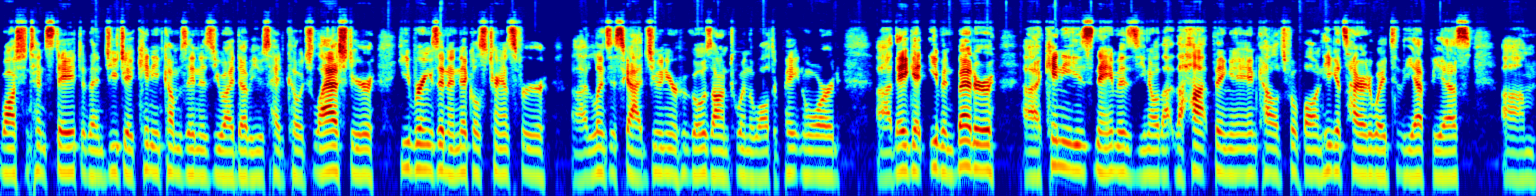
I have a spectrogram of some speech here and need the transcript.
Washington State, and then GJ Kinne comes in as UIW's head coach last year. He brings in a Nicholls transfer, uh, Lindsey Scott Jr., who goes on to win the Walter Payton Award. Uh, they get even better. Uh, Kinne's name is you know the, the, hot thing in college football, and he gets hired away to the FBS. Um,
